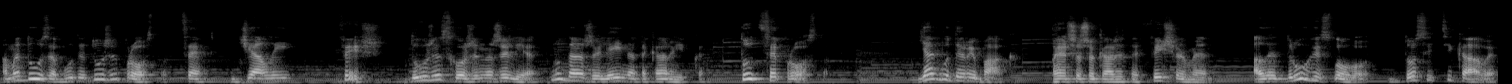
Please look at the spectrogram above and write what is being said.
А медуза буде дуже просто: це jellyfish. Дуже схоже на желе. Ну да, желейна така рибка. Тут все просто. Як буде рибак? Перше, що кажете, fisherman, але друге слово досить цікаве.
